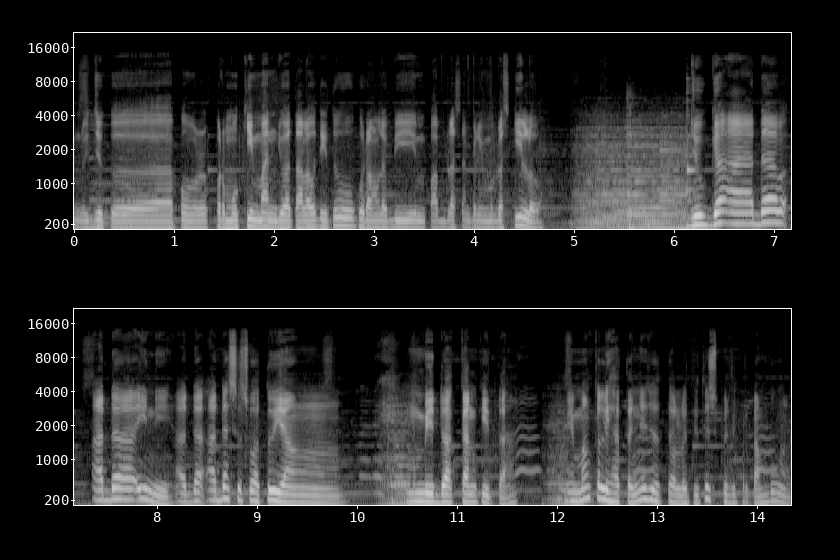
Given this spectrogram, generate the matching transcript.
menuju ke permukiman Juata Laut itu kurang lebih 14 sampai 15 kilo juga ada ada ini ada ada sesuatu yang membedakan kita memang kelihatannya Laut itu seperti perkampungan.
